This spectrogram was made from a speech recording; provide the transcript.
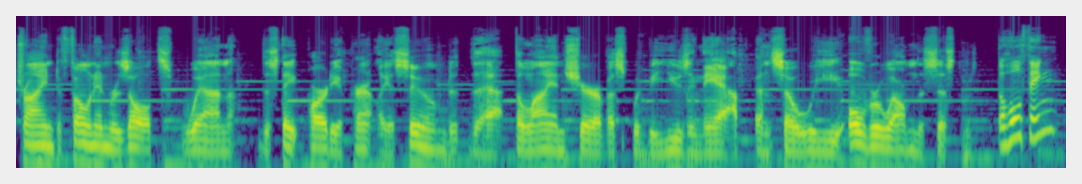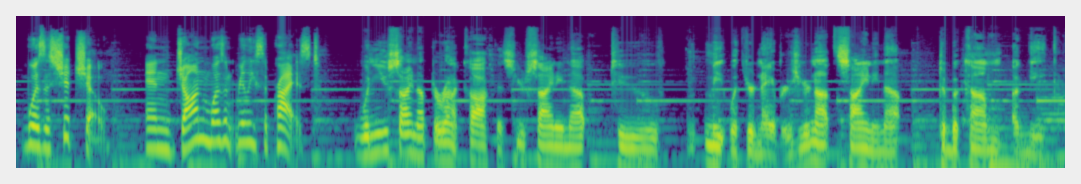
trying to phone in results when the state party apparently assumed that the lion's share of us would be using the app, and so we overwhelmed the system. The whole thing was a shit show, and John wasn't really surprised. When you sign up to run a caucus, you're signing up to meet with your neighbors. You're not signing up to become a geek.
